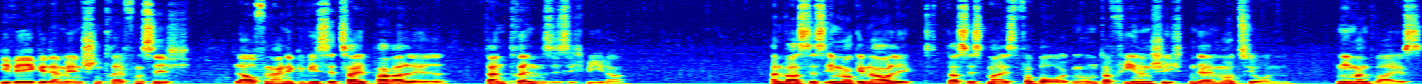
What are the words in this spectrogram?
Die Wege der Menschen treffen sich, laufen eine gewisse Zeit parallel, dann trennen sie sich wieder. An was es immer genau liegt, das ist meist verborgen unter vielen Schichten der Emotionen. Niemand weiß,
